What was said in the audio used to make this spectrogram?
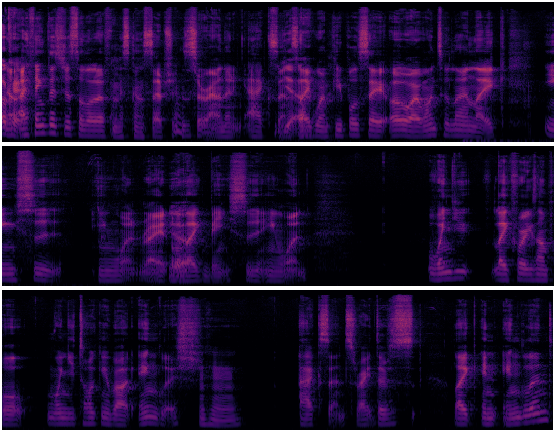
No, okay I think there's just a lot of misconceptions surrounding accents. Yeah. Like when people say, "Oh, I want to learn like 英式英文," right? Or Yeah. like 美式英文. When you like for example, when you're talking about English hmm accents, right? There's like in England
